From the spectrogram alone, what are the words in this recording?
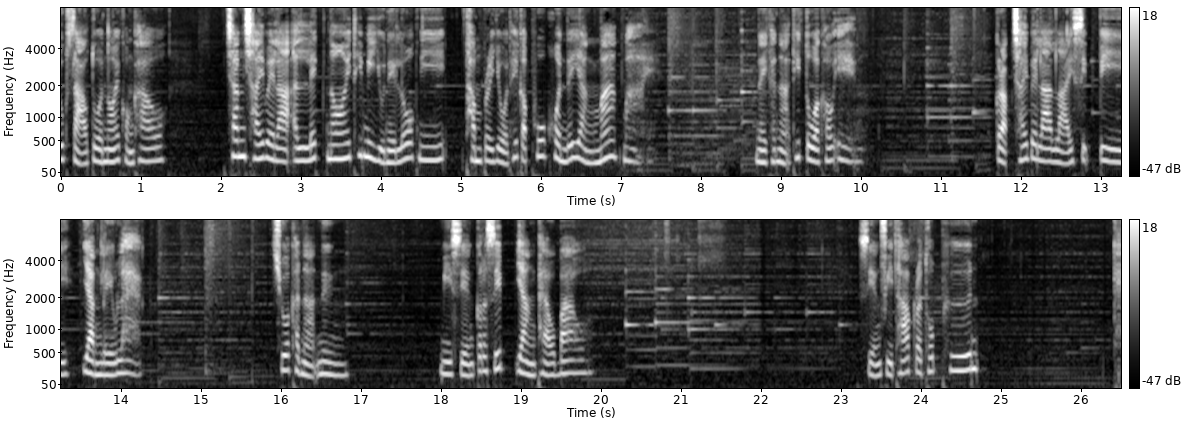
ลูกสาวตัวน้อยของเขา ช่างใช้เวลาอันเล็กน้อยที่มีอยู่ในโลกนี้ทำประโยชน์ให้กับผู้คนได้อย่างมากมาย ในขณะที่ตัวเขาเอง กลับใช้เวลาหลายสิบปีอย่างเลวแหลก ชั่วขณะหนึ่ง มีเสียงกระซิบอย่างแผ่วเบา เสียงฝีเท้ากระทบพื้น แข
